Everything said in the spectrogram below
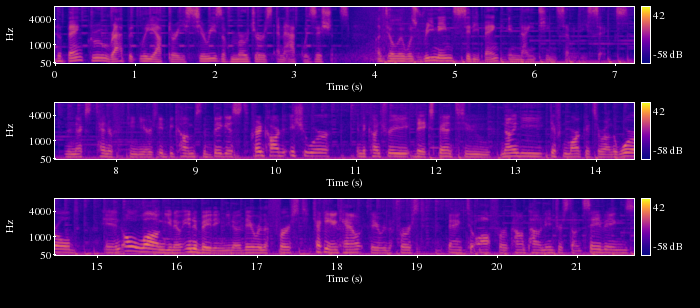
The bank grew rapidly after a series of mergers and acquisitions until it was renamed Citibank in 1976. In the next 10 or 15 years, it becomes the biggest credit card issuer in the country. They expand to 90 different markets around the world. And all along, you know, innovating, you know, they were the first checking account, they were the first bank to offer compound interest on savings.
